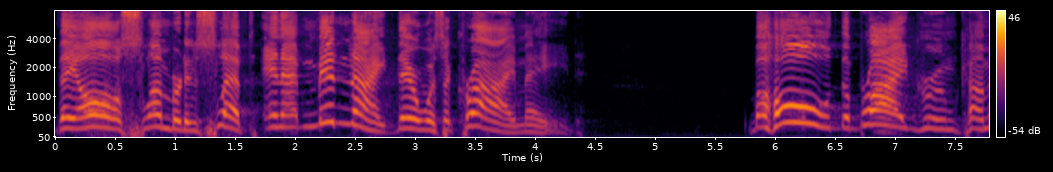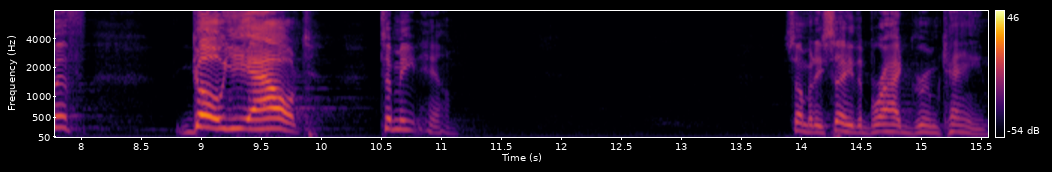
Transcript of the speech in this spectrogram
they all slumbered and slept. And at midnight there was a cry made Behold, the bridegroom cometh. Go ye out to meet him. Somebody say, The bridegroom came.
